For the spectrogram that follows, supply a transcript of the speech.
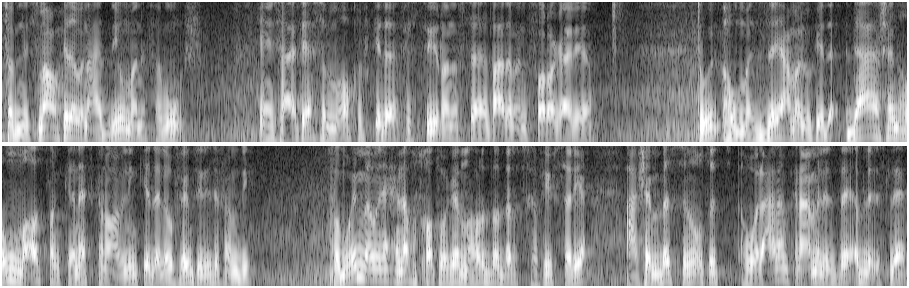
فبنسمعه كده ونعديه وما نفهموش. يعني ساعات يحصل مواقف كده في السيرة نفسها بعد ما نتفرج عليها. تقول هم إزاي عملوا كده؟ ده عشان هم أصلا كناس كانوا عاملين كده. لو فهمت دي تفهم دي. فمهم قوي إن إحنا ناخد خطوة كده النهارده درس خفيف سريع عشان بس نقطة هو العالم كان عامل إزاي قبل الإسلام؟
